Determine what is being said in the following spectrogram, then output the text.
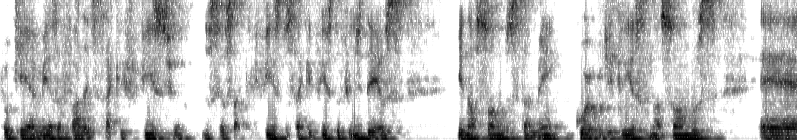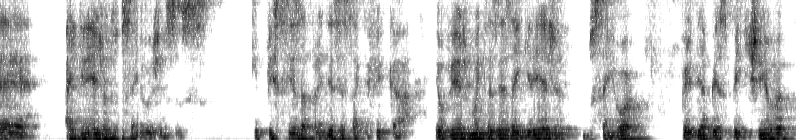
porque a mesa fala de sacrifício, do seu sacrifício, do sacrifício do Filho de Deus, e nós somos também corpo de Cristo, nós somos é, a igreja do Senhor Jesus, que precisa aprender a se sacrificar. Eu vejo muitas vezes a igreja do Senhor perder a perspectiva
